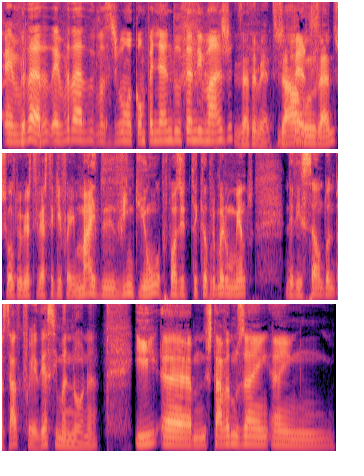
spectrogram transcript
É verdade, é verdade. Vocês vão acompanhando Tanto Imagem. Exatamente, já há alguns anos. A última vez que estiveste aqui foi em maio de 21, a propósito daquele primeiro momento da edição do ano passado, que foi a 19, e uh, estávamos em, em,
